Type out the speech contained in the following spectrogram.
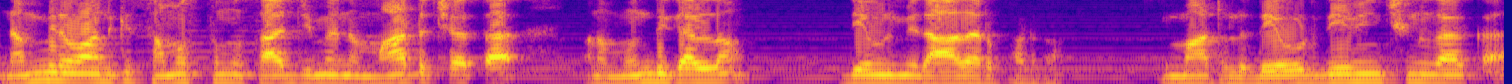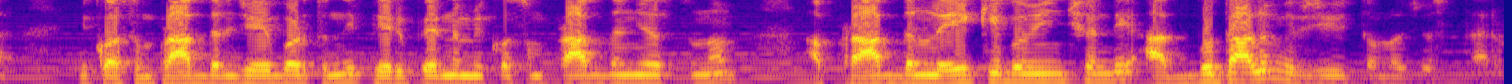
నమ్మిన వానికి సమస్తము సాధ్యమైన మాట చేత మనం ముందుకెళ్దాం. దేవుని మీద ఆధారపడదాం. ఈ మాటలు దేవుడు దీవించునుగాక. మీకోసం ప్రార్థన చేయబడుతుంది. పేరు పేరున మీకోసం ప్రార్థన చేస్తున్నాం. ఆ ప్రార్థనలో ఏకీభవించండి. అద్భుతాలు మీరు జీవితంలో చూస్తారు.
